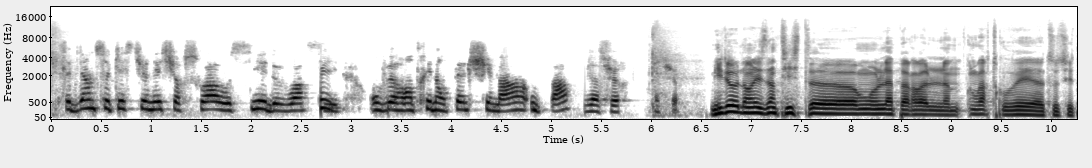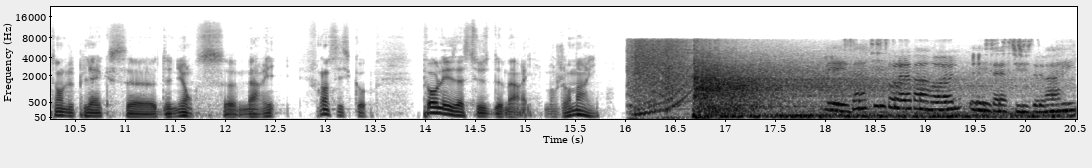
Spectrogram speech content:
C'est bien de se questionner sur soi aussi et de voir si on veut rentrer dans tel schéma ou pas. Bien sûr, bien sûr. Milo, dans les artistes euh, ont la parole. On va retrouver euh, tout de suite en duplex euh, de Nyons, euh, Marie Francisco, pour les astuces de Marie. Bonjour Marie. Les artistes ont la parole, les astuces de Marie.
